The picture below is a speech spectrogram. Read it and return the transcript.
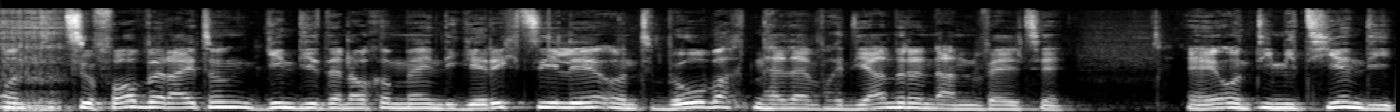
und zur Vorbereitung gehen die dann auch immer in die Gerichtssäle und beobachten halt einfach die anderen Anwälte äh, und imitieren die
